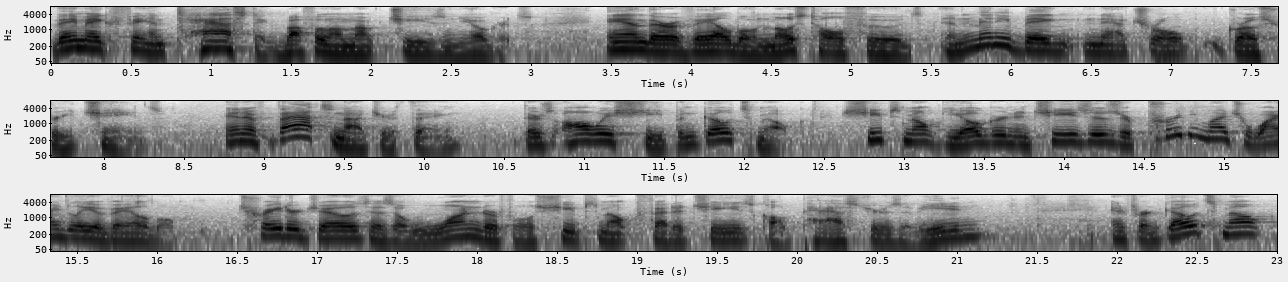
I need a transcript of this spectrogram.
They make fantastic buffalo milk cheese and yogurts, and they're available in most Whole Foods and many big natural grocery chains. And if that's not your thing, there's always sheep and goat's milk. Sheep's milk yogurt and cheeses are pretty much widely available. Trader Joe's has a wonderful sheep's milk feta cheese called Pastures of Eden. And for goat's milk,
